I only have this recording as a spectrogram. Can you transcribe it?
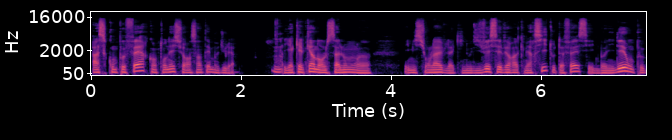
à ce qu'on peut faire quand on est sur un synthé modulaire. Mm. Il y a quelqu'un dans le salon euh, émission live là, qui nous dit VC Verac, merci, tout à fait, c'est une bonne idée. On peut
